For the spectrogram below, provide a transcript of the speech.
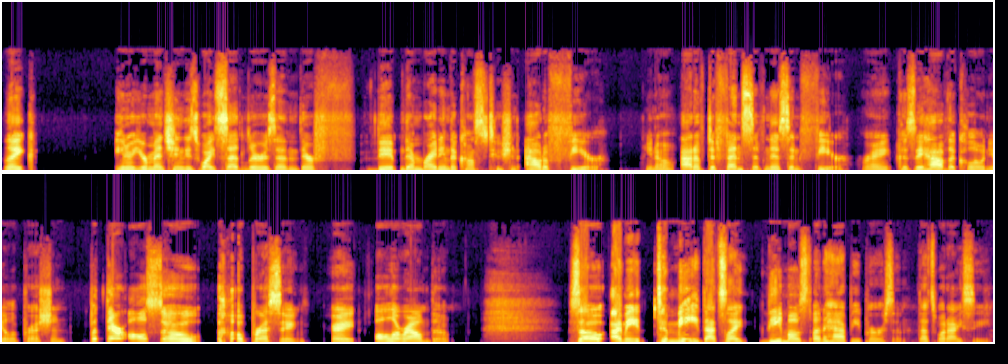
Like, you know, you're mentioning these white settlers and their f- they, them writing the Constitution out of fear, you know, out of defensiveness and fear, right? Because they have the colonial oppression, but they're also oppressing, right? All around them. So, I mean, to me, that's like the most unhappy person. That's what I see.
